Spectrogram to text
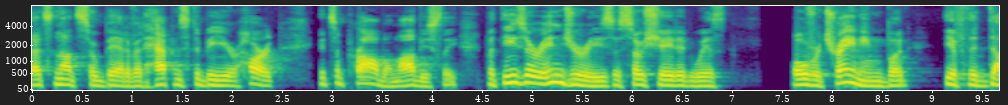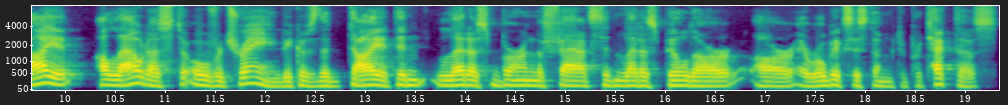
that's not so bad. If it happens to be your heart, it's a problem, obviously. But these are injuries associated with overtraining. But if the diet allowed us to overtrain because the diet didn't let us burn the fats, didn't let us build our, our aerobic system to protect us,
